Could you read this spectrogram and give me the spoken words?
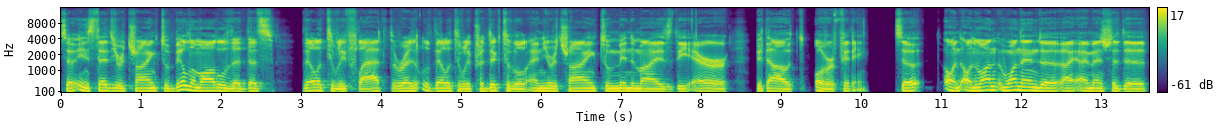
So instead, you're trying to build a model that, that's relatively flat, relatively predictable, and you're trying to minimize the error without overfitting. So on, on one, one end, uh, I, I, mentioned the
